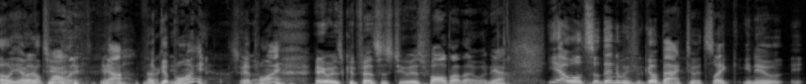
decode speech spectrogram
Oh yeah, uh, real to- poly. Yeah, no, good point. Good up. point. Anyways, confesses to his fault on that one. Yeah. Yeah, well, so then if we go back to it's like you know, it,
